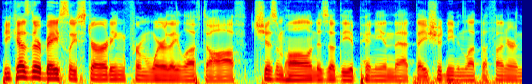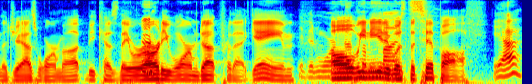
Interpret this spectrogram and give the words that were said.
Because they're basically starting from where they left off, Chisholm Holland is of the opinion that they shouldn't even let the Thunder and the Jazz warm up because they were already warmed up for that game. They've been warmed All we needed was the tip off. Yeah.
